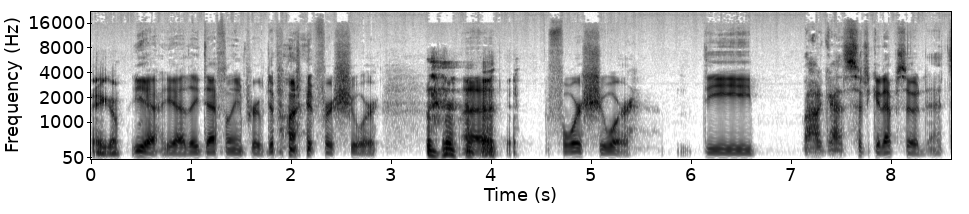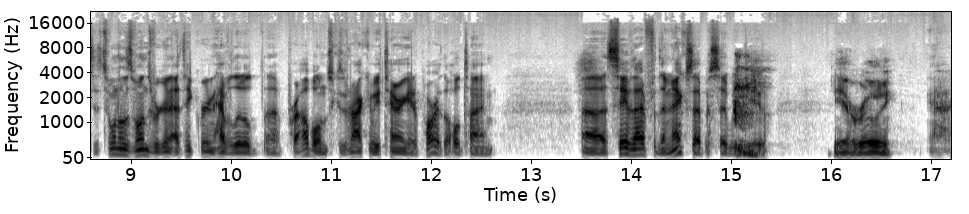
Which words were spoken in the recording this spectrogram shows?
There you go. yeah, yeah. They definitely improved upon it for sure. Uh, for sure. The oh god, it's such a good episode. It's, it's one of those ones we're gonna. I think we're gonna have a little uh, problems because we're not gonna be tearing it apart the whole time. Uh, save that for the next episode we do. Yeah, really. Oh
